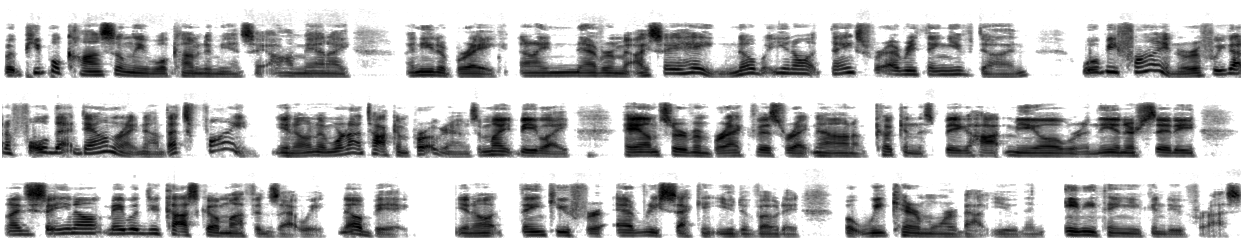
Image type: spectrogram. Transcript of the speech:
but people constantly will come to me and say, "Oh man, I I need a break," and I never. I say, "Hey, no, but you know what? Thanks for everything you've done." We'll be fine. Or if we got to fold that down right now, that's fine. You know, and we're not talking programs. It might be like, hey, I'm serving breakfast right now and I'm cooking this big hot meal. We're in the inner city and I just say, you know, maybe we'll do Costco muffins that week. No big. You know, thank you for every second you devoted, but we care more about you than anything you can do for us.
